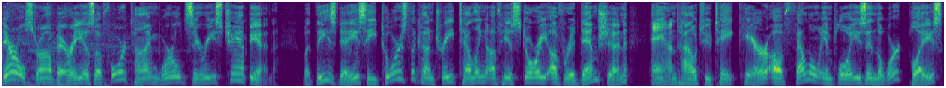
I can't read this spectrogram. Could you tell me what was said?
Darryl Strawberry is a four time World Series champion, but these days he tours the country telling of his story of redemption and how to take care of fellow employees in the workplace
